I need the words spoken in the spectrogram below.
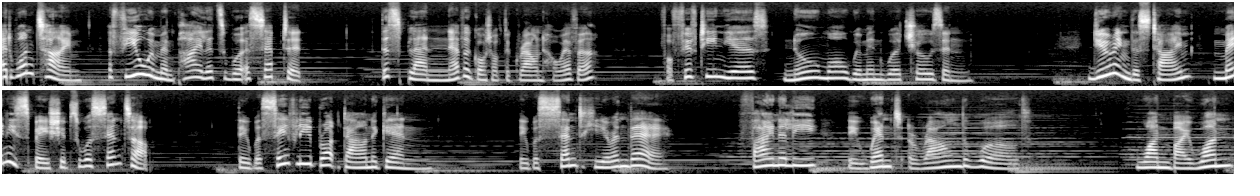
At one time, a few women pilots were accepted. This plan never got off the ground, however. For 15 years, no more women were chosen. During this time, many spaceships were sent up. They were safely brought down again. They were sent here and there. Finally, they went around the world. One by one,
